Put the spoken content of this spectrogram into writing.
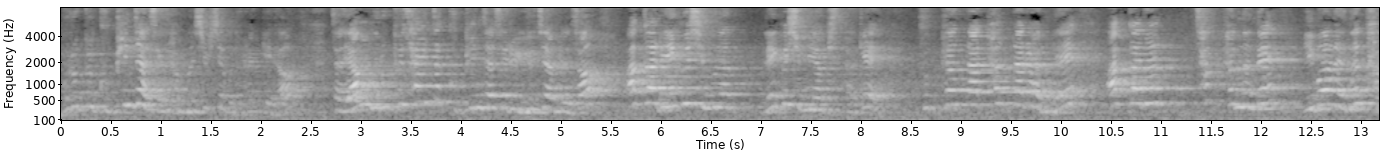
무릎을 굽힌 자세를 한번 실시해 보도록 할게요. 자, 양 무릎을 살짝 굽힌 자세를 유지하면서 아까 레그 심이와 레그 심이와 비슷하게 굽혔다 폈다를 하는데 아까는 착 폈는데 이번에는 다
